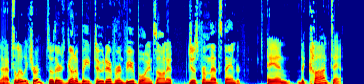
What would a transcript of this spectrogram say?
Absolutely true. So there's going to be two different viewpoints on it just from that standard. And the content,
